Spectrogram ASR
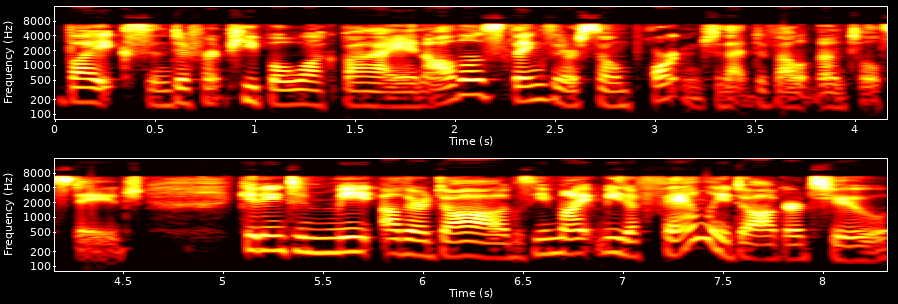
bikes and different people walk by and all those things that are so important to that developmental stage. Getting to meet other dogs you might meet a family dog or two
